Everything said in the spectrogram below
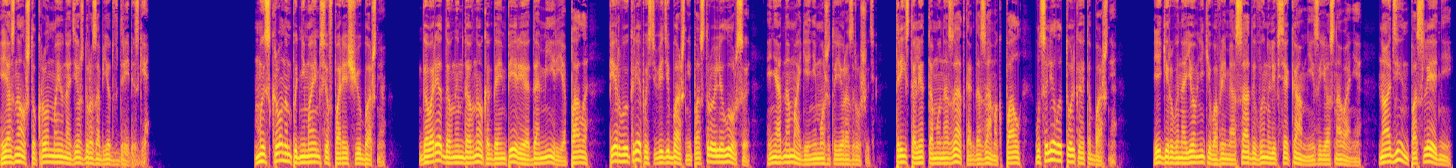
И я знал, что Крон мою надежду разобьет в дребезги. Мы с Кроном поднимаемся в парящую башню. Говорят, давным-давно, когда империя Дамирья пала, первую крепость в виде башни построили лурсы — и ни одна магия не может ее разрушить. Триста лет тому назад, когда замок пал, уцелела только эта башня. Игеровы наемники во время осады вынули все камни из ее основания. Но один, последний,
